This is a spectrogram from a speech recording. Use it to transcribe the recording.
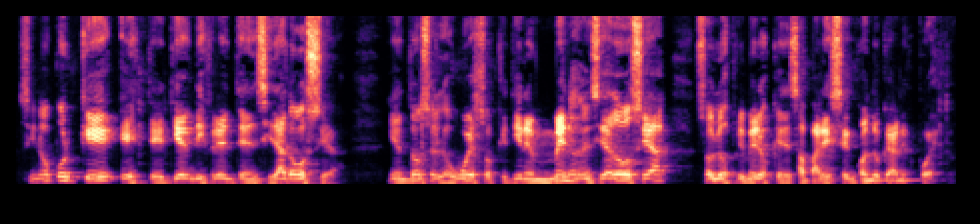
sino porque este, tienen diferente densidad ósea. Y entonces los huesos que tienen menos densidad ósea son los primeros que desaparecen cuando quedan expuestos.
